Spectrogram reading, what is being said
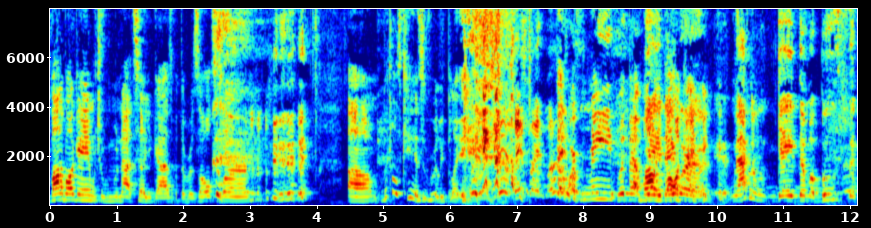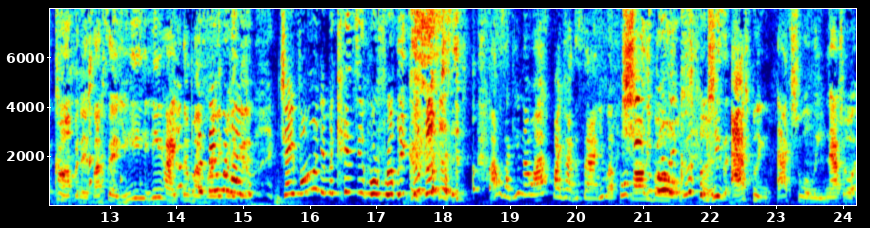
volleyball game, which we would not tell you guys what the results were. um, but those kids really played. they played well. they were mean with that Yeah, volleyball they were. game. Macklin gave them a boost of confidence. I tell you, he he hyped them Because up they really, were really like, good. Javon and Mackenzie were really good. I was like, you know, I might have to sign you up for She's volleyball. really good. She's actually actually natural, a-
